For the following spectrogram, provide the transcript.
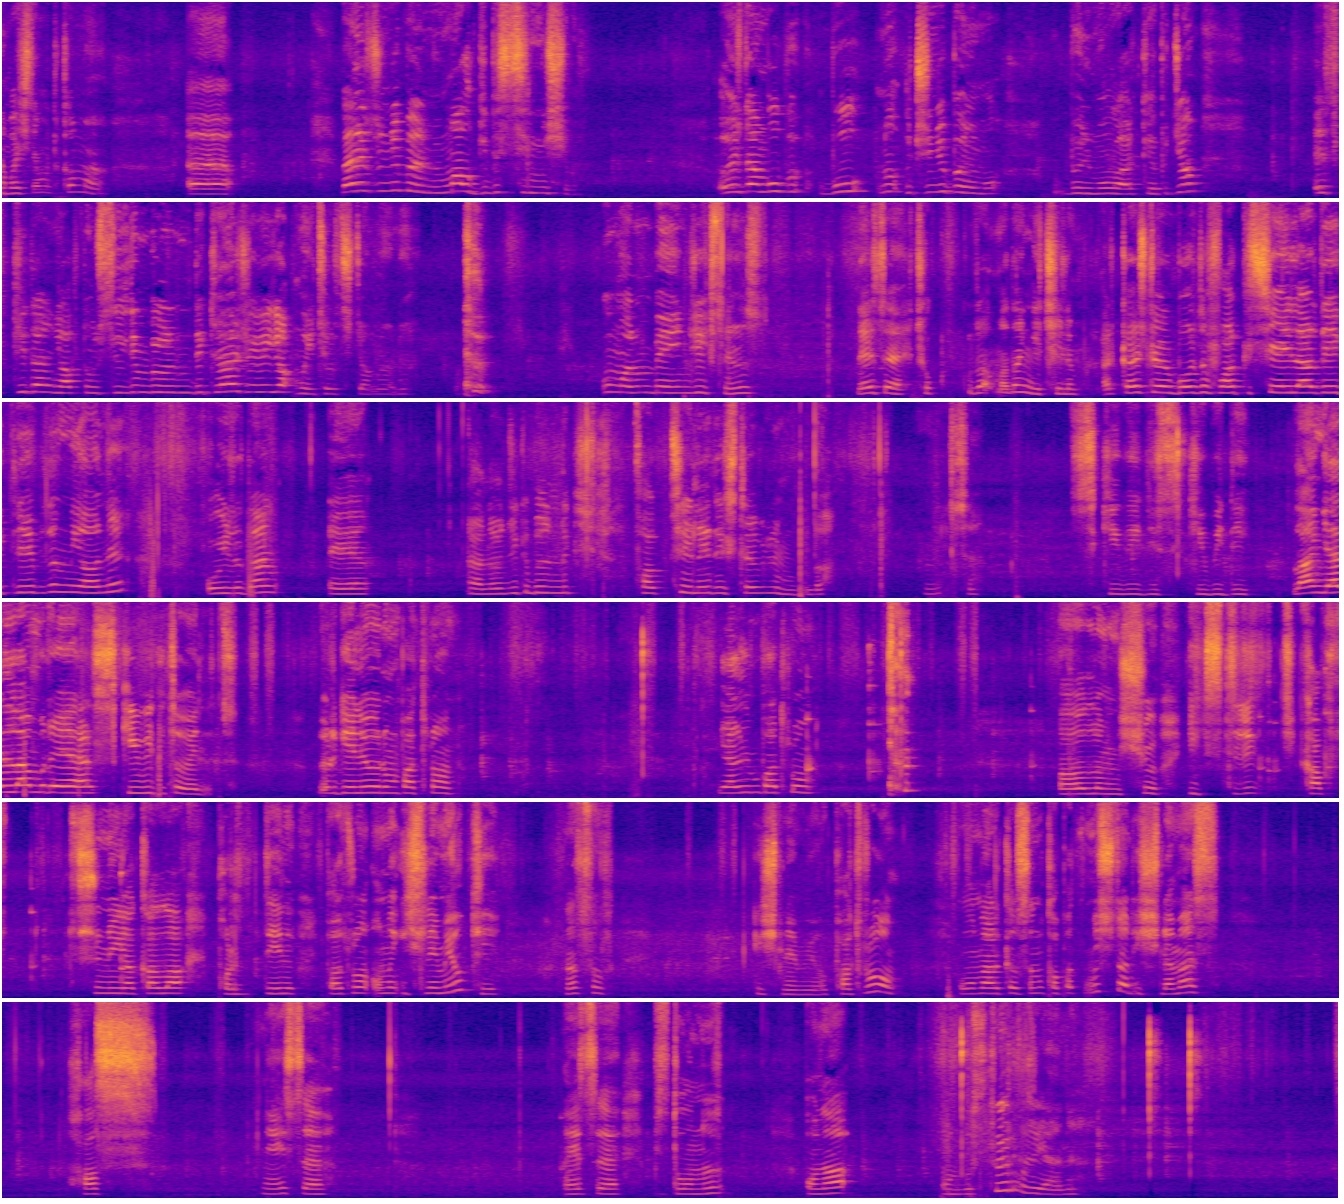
başlamadık ama e, ben üçüncü bölümü mal gibi silmişim. O yüzden bu- bunu üçüncü bölümü bölüm olarak yapacağım. Eskiden yaptığım sildiğim bölümdeki her şeyi yapmaya çalışacağım yani. Umarım beğeneceksiniz. Neyse çok uzatmadan geçelim. Arkadaşlar bu arada farklı şeyler de ekleyebilirim yani. O yüzden e, yani önceki bölümdeki farklı şeyleri değiştirebilirim bunda. Neyse. Skibidi skibidi. Lan gel lan buraya. Skibidi tuvalet. Dur geliyorum patron. Geldim patron. Oğlum şu X3 kapsülünü yakala. Patron ona işlemiyor ki. Nasıl işlemiyor? Patron onun arkasını kapatmışlar işlemez. Has. Neyse. Neyse biz de onu ona onu ısırırız yani.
